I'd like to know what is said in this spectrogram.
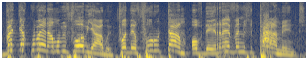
bajja kubeera mu bifo byabwe for the full term of the 11th parliament.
